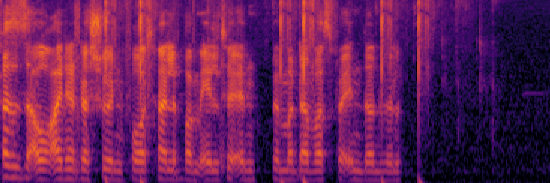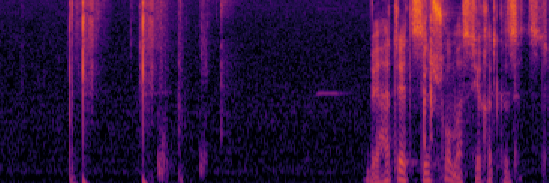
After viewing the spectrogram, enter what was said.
Das ist auch einer der schönen Vorteile beim LTN, wenn man da was verändern will. Wer hat jetzt den Strom aus direkt gesetzt?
